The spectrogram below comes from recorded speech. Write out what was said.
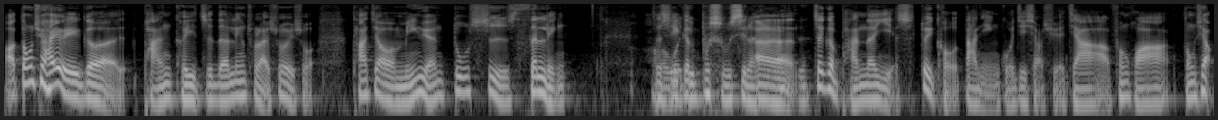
啊。东区还有一个盘可以值得拎出来说一说，它叫名园都市森林。这是一个不熟悉了，呃，这个盘呢也是对口大宁国际小学加风华东校，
